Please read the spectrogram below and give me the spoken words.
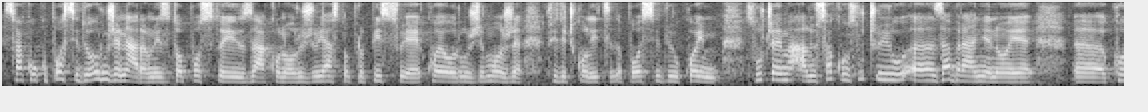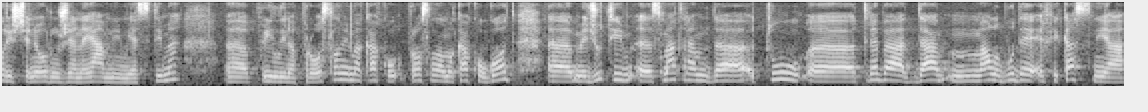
Svako ko posjeduje oružje, naravno, i za to postoji zakon o oružju, jasno propisuje koje oružje može fizičko lice da posjeduje u kojim slučajima, ali u svakom slučaju e, zabranjeno je e, korišćenje oružja na javnim mjestima. Eh, ili na proslavima, kako, proslavama kako god. Eh, međutim, eh, smatram da tu treba da malo bude efikasnija,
